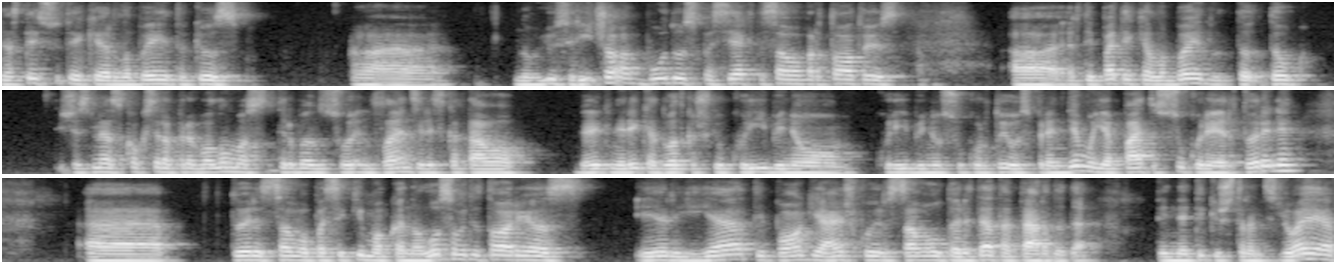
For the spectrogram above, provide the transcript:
nes tai suteikia ir labai tokius uh, naujus ryčio būdus pasiekti savo vartotojus uh, ir tai pateikia labai daug iš esmės, koks yra privalumas dirbant su influenceriais, kad tavo beveik nereikia duoti kažkokių kūrybinių, kūrybinių sukurtų jau sprendimų, jie patys sukuria ir turinį, uh, turi savo pasiekimo kanalus auditorijos ir jie taipogi, aišku, ir savo autoritetą perdoda. Tai ne tik ištransliuoja,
